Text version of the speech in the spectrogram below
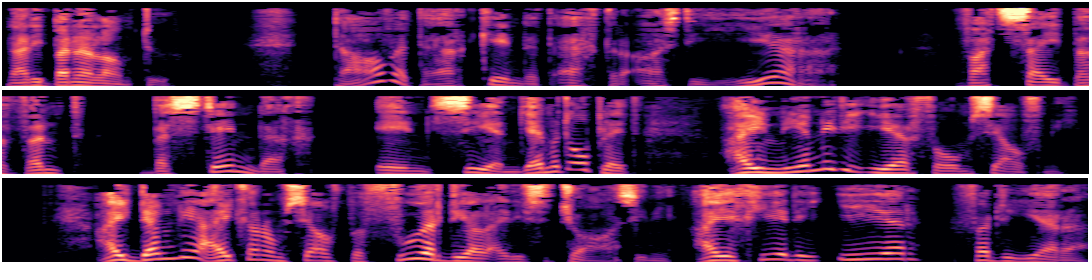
na die binneland toe. Dawid herken dit egter as die Here wat sy bewind bestendig en seën. Jy moet oplet, hy neem nie die eer vir homself nie. Hy dink nie hy kan homself bevoordeel uit die situasie nie. Hy gee die eer vir die Here.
